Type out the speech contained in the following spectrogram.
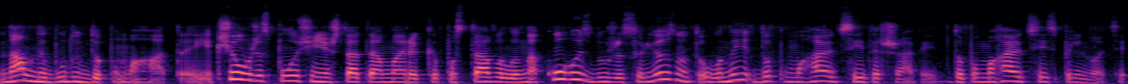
нам не будуть допомагати. Якщо вже Сполучені Штати Америки поставили на когось дуже серйозно, то вони допомагають цій державі, допомагають цій спільноті.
